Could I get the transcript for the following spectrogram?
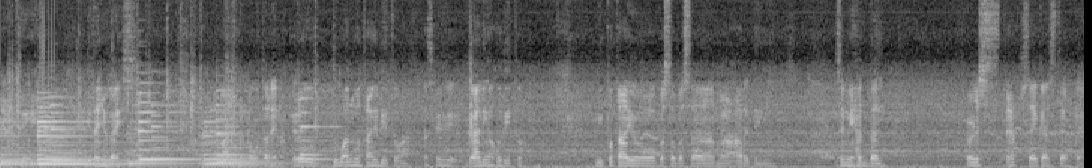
Kita nyo guys. Parang nanota rin. ah. Pero dumaan mo tayo dito ha. Kasi galing ako dito. Hindi po tayo basta-basta makakarating. Kasi may hagdan. First step, second step. Eh.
